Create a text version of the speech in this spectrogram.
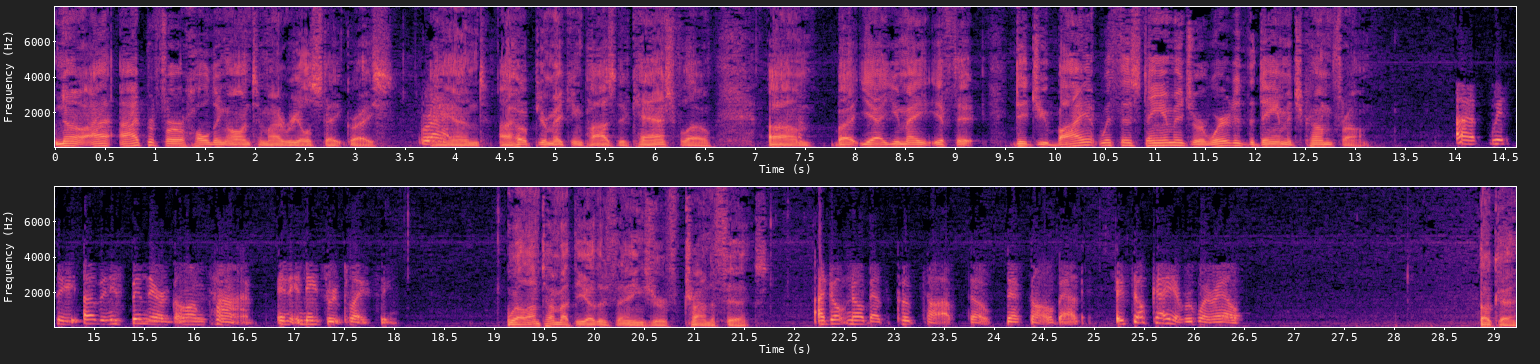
no, I I prefer holding on to my real estate, Grace. Right. And I hope you're making positive cash flow. Um, but yeah, you may if the did you buy it with this damage, or where did the damage come from? uh, with the oven. It's been there a long time, and it needs replacing. Well, I'm talking about the other things you're trying to fix. I don't know about the cooktop, so that's all about it. It's okay everywhere else. Okay.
